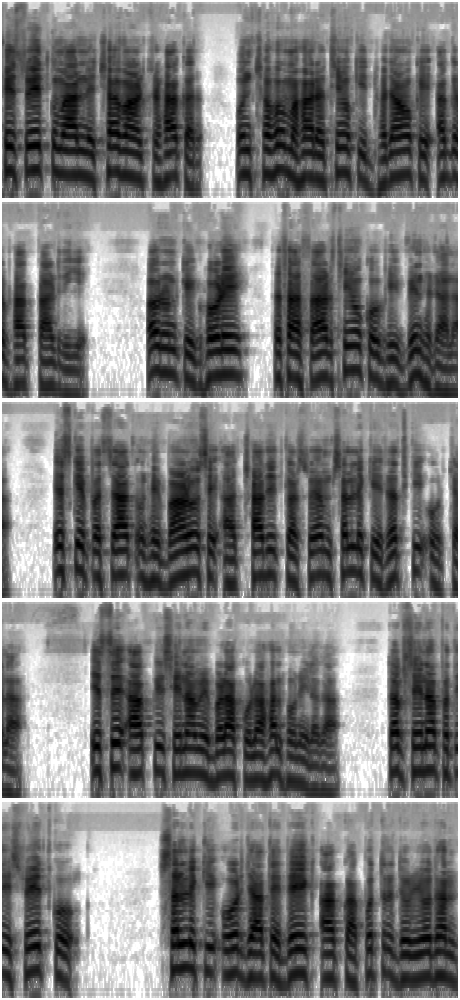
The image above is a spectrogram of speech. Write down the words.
फिर श्वेत कुमार ने छह बाण चढ़ाकर उन छहों महारथियों की ध्वजाओं के अग्रभाग काट दिए और उनके घोड़े तथा सारथियों को भी बिंध डाला। इसके पश्चात उन्हें बाणों से आच्छादित कर स्वयं शल्य के रथ की ओर चला। इससे आपकी सेना में बड़ा कोलाहल होने लगा। तब सेनापति श्वेत को शल्य की ओर जाते देख आपका पुत्र दुर्योधन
